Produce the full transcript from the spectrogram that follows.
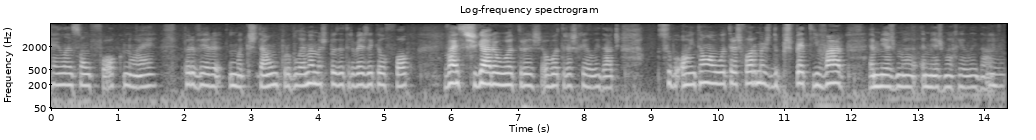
quem lança um foco, não é? Para ver uma questão, um problema, mas depois através daquele foco vai-se chegar a outras, a outras realidades. Sob- Ou então a outras formas de perspectivar a mesma, a mesma realidade. Uhum.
